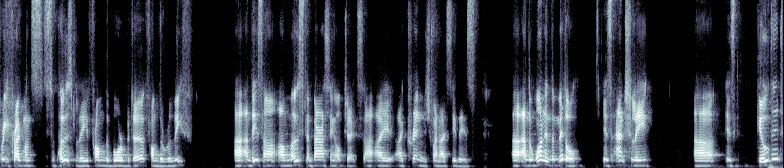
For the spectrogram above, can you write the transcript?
three fragments supposedly from the Borobudur, from the relief. Uh, and these are our most embarrassing objects. I, I, I cringe when I see these. Uh, and the one in the middle is actually uh, is gilded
